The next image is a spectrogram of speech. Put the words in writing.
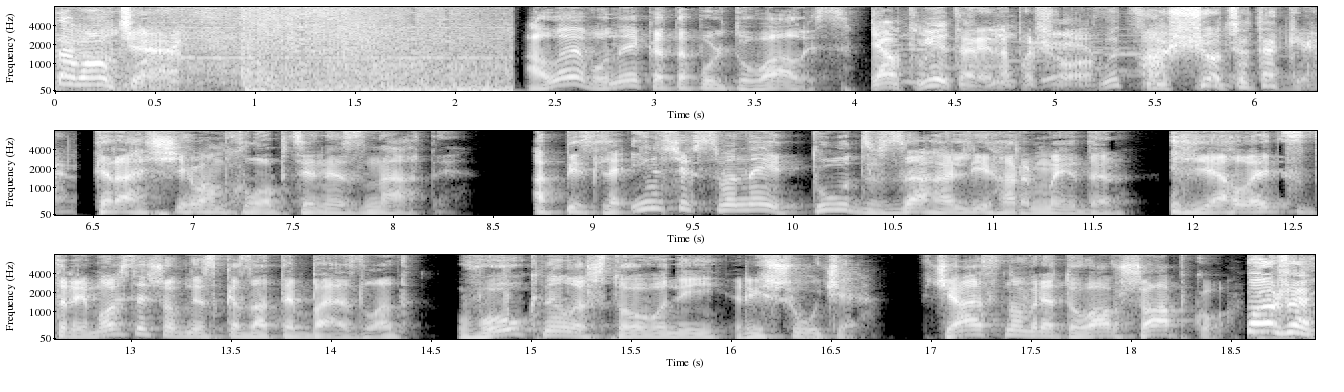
Та вовче! Але вони катапультувались. Я в Твіттері напишу. А що це таке? Краще вам, хлопці, не знати. А після інших свиней тут взагалі гармидер. Я ледь стримався, щоб не сказати безлад. Вовк налаштований рішуче. Вчасно врятував шапку. Може,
